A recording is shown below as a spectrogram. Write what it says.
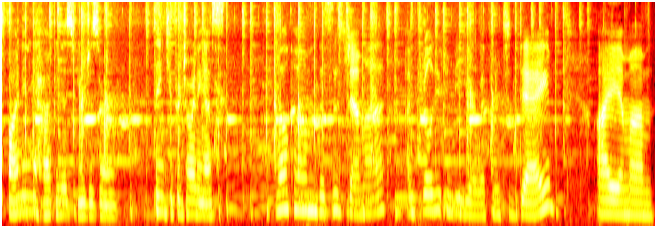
finding the happiness you deserve. Thank you for joining us. Welcome. This is Gemma. I'm thrilled you can be here with me today. I am um,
